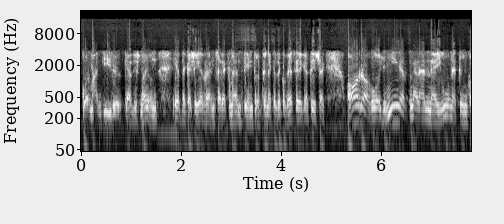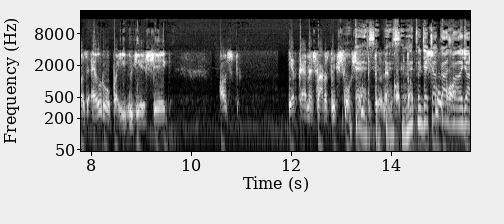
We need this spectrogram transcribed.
kormányhírőkkel, és nagyon érdekes érrendszerek mentén történnek ezek a beszélgetések. Arra, hogy miért ne lenne jó nekünk az európai ügyészség, azt értelmes választ még soha persze, persze. kaptam. Hát ugye csak soha az van, hogy a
